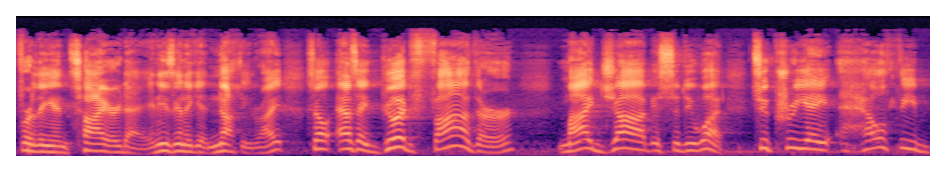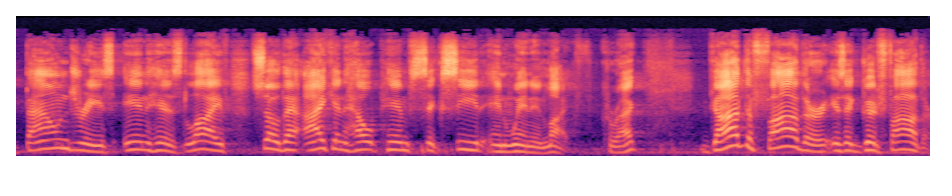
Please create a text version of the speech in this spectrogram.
for the entire day and he's going to get nothing, right? So, as a good father, My job is to do what? To create healthy boundaries in his life so that I can help him succeed and win in life, correct? God the Father is a good father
